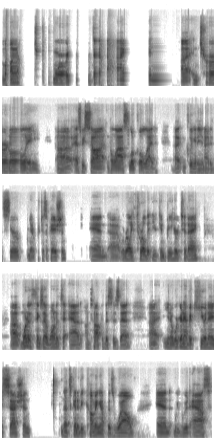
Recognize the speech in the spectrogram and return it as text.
much more uh, internally, uh, as we saw in the last local led, uh, including the United States, your you know, participation. And uh, we're really thrilled that you can be here today. Uh, one of the things I wanted to add on top of this is that, uh, you know, we're going to have a Q&A session that's going to be coming up as well. And we would ask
